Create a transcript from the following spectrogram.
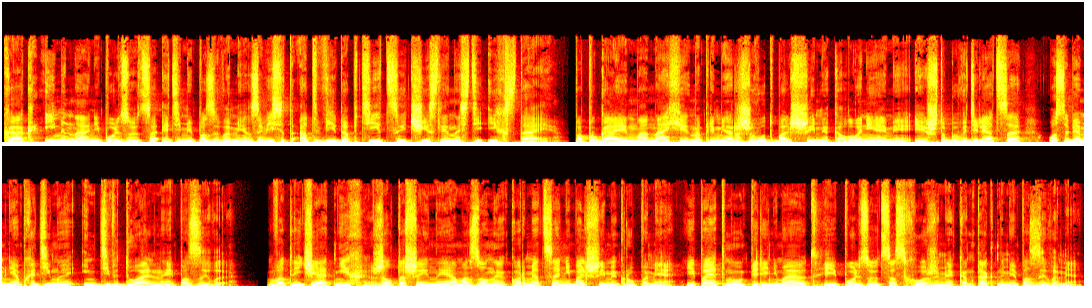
Как именно они пользуются этими позывами, зависит от вида птиц и численности их стаи. Попугаи-монахи, например, живут большими колониями, и чтобы выделяться, особям необходимы индивидуальные позывы. В отличие от них, желтошейные амазоны кормятся небольшими группами и поэтому перенимают и пользуются схожими контактными позывами.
